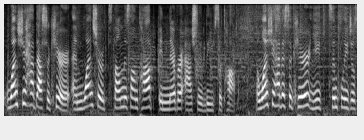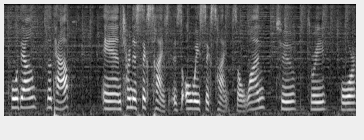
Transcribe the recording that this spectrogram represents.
once you have that secure, and once your thumb is on top, it never actually leaves the top. And once you have it secure, you simply just pull down the tap and turn it six times. It's always six times. So one, two, three, four,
